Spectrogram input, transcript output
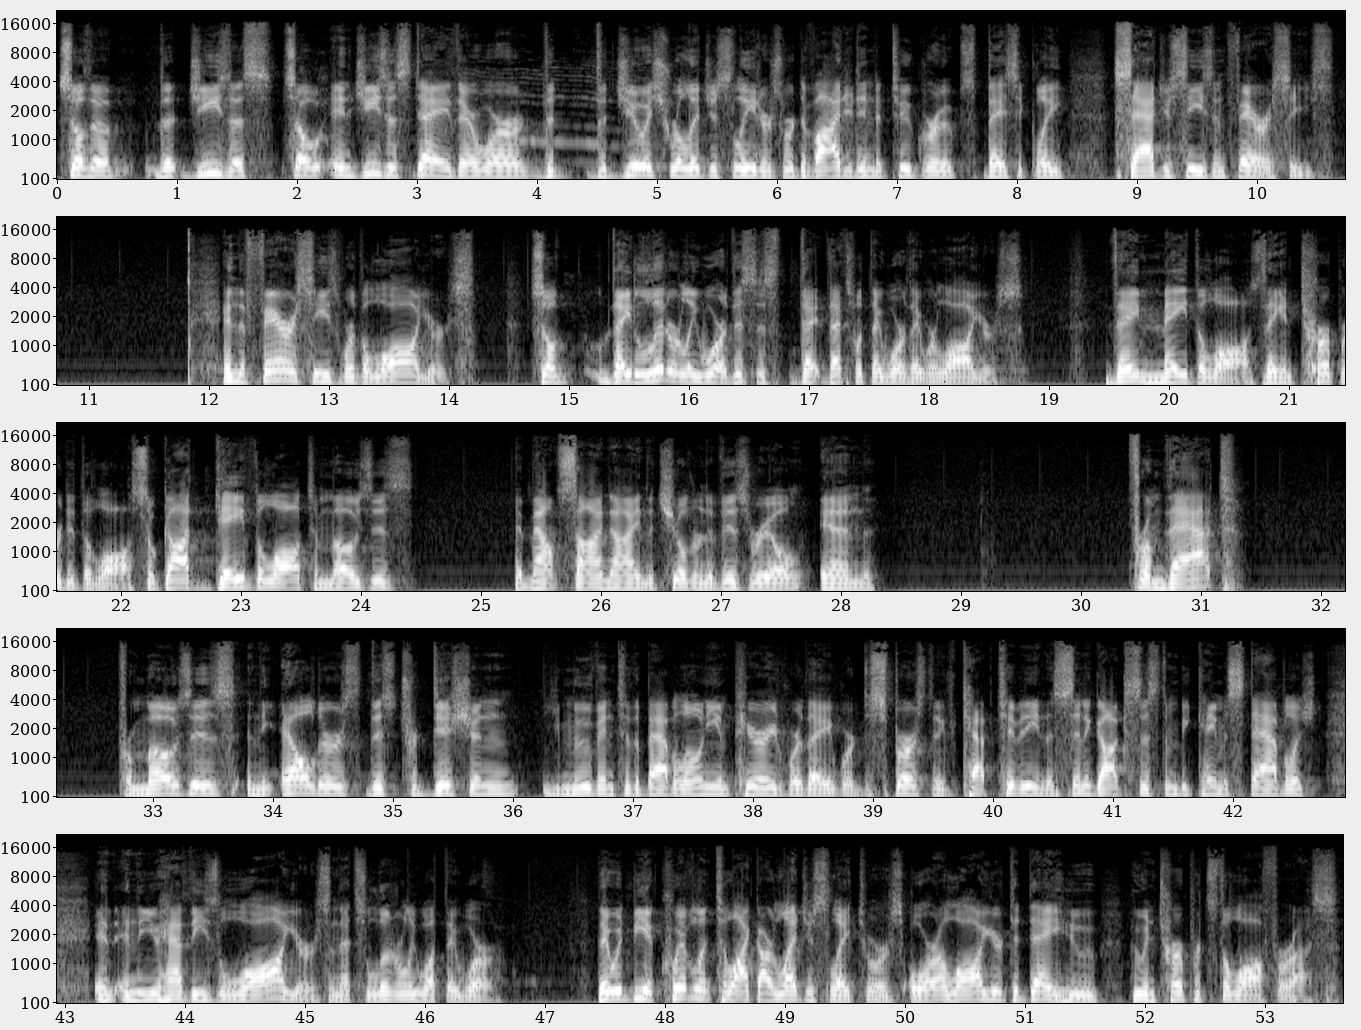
So the, the Jesus, so in Jesus' day, there were the, the Jewish religious leaders were divided into two groups, basically Sadducees and Pharisees. And the Pharisees were the lawyers. So they literally were. This is they, that's what they were. They were lawyers. They made the laws. They interpreted the laws. So God gave the law to Moses at Mount Sinai and the children of Israel and from that, from Moses and the elders, this tradition, you move into the Babylonian period where they were dispersed into captivity and the synagogue system became established. And, and then you have these lawyers, and that's literally what they were. They would be equivalent to like our legislators or a lawyer today who, who interprets the law for us.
